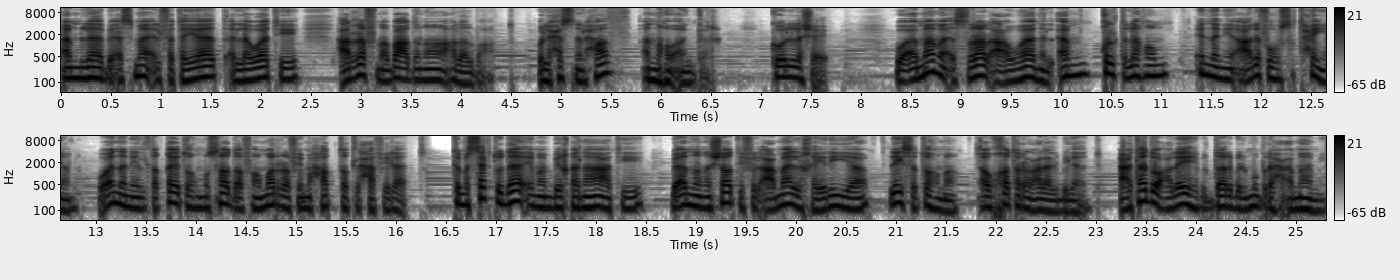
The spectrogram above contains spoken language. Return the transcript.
أم لا بأسماء الفتيات اللواتي عرفنا بعضنا على البعض ولحسن الحظ أنه أنكر كل شيء. وأمام إصرار أعوان الأمن قلت لهم إنني أعرفه سطحيا وأنني التقيته مصادفة مرة في محطة الحافلات. تمسكت دائما بقناعتي بأن نشاطي في الأعمال الخيرية ليس تهمة أو خطرا على البلاد. اعتادوا عليه بالضرب المبرح أمامي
